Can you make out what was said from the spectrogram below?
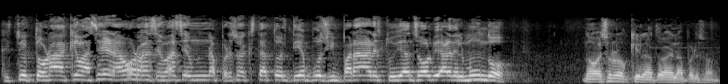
que estoy Torah, ¿qué va a hacer ahora? Se va a hacer una persona que está todo el tiempo sin parar, estudiando, se va a olvidar del mundo. No, eso no lo quiere la Torah de la persona.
